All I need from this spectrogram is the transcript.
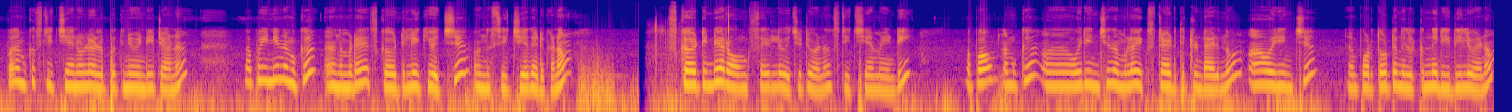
അപ്പോൾ നമുക്ക് സ്റ്റിച്ച് ചെയ്യാനുള്ള എളുപ്പത്തിന് വേണ്ടിയിട്ടാണ്. അപ്പോൾ ഇനി നമുക്ക് നമ്മുടെ സ്കേർട്ടിലേക്ക് വെച്ച് ഒന്ന് സ്റ്റിച്ച് ചെയ്തെടുക്കണം. സ്കേർട്ടിന്റെ റോങ് സൈഡിൽ വെച്ചിട്ട് വേണം സ്റ്റിച്ച് ചെയ്യാൻ വേണ്ടി. അപ്പോൾ നമുക്ക് ഒരു ഇഞ്ച് നമ്മൾ എക്സ്ട്രാ എടുത്തിട്ടുണ്ടായിരുന്നു. ആ ഒരു ഇഞ്ച് പുറത്തോട്ട് നിൽക്കുന്ന രീതിയിൽ വേണം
